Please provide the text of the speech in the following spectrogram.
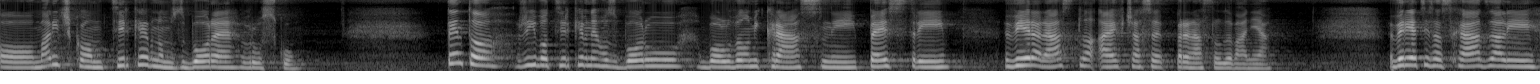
o maličkom cirkevnom zbore v Rusku. Tento život cirkevného zboru bol veľmi krásny, pestrý. Viera rástla aj v čase prenasledovania. Veriaci sa schádzali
